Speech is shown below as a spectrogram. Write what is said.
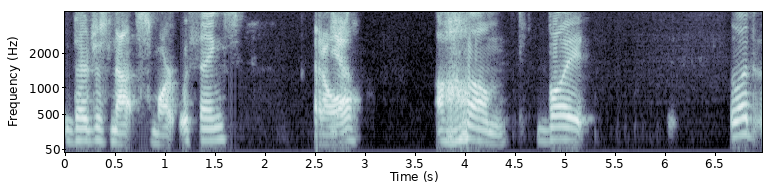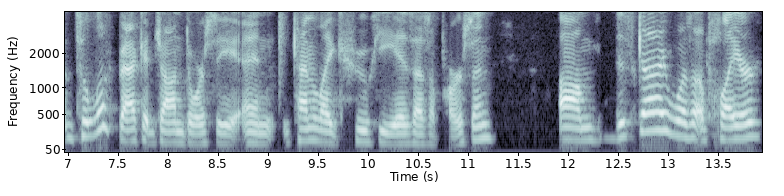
They're just not smart with things at all. Um, but let to look back at John Dorsey and kind of like who he is as a person. Um, this guy was a player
